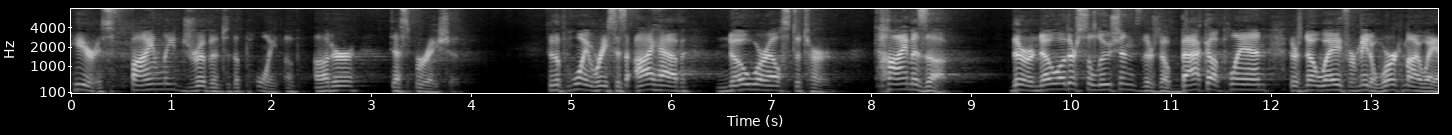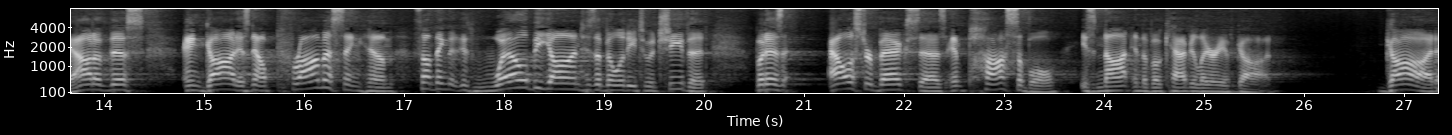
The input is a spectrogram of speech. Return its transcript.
here is finally driven to the point of utter desperation, to the point where he says, I have nowhere else to turn. Time is up. There are no other solutions. There's no backup plan. There's no way for me to work my way out of this. And God is now promising him something that is well beyond his ability to achieve it. But as Alistair Begg says, impossible is not in the vocabulary of God. God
